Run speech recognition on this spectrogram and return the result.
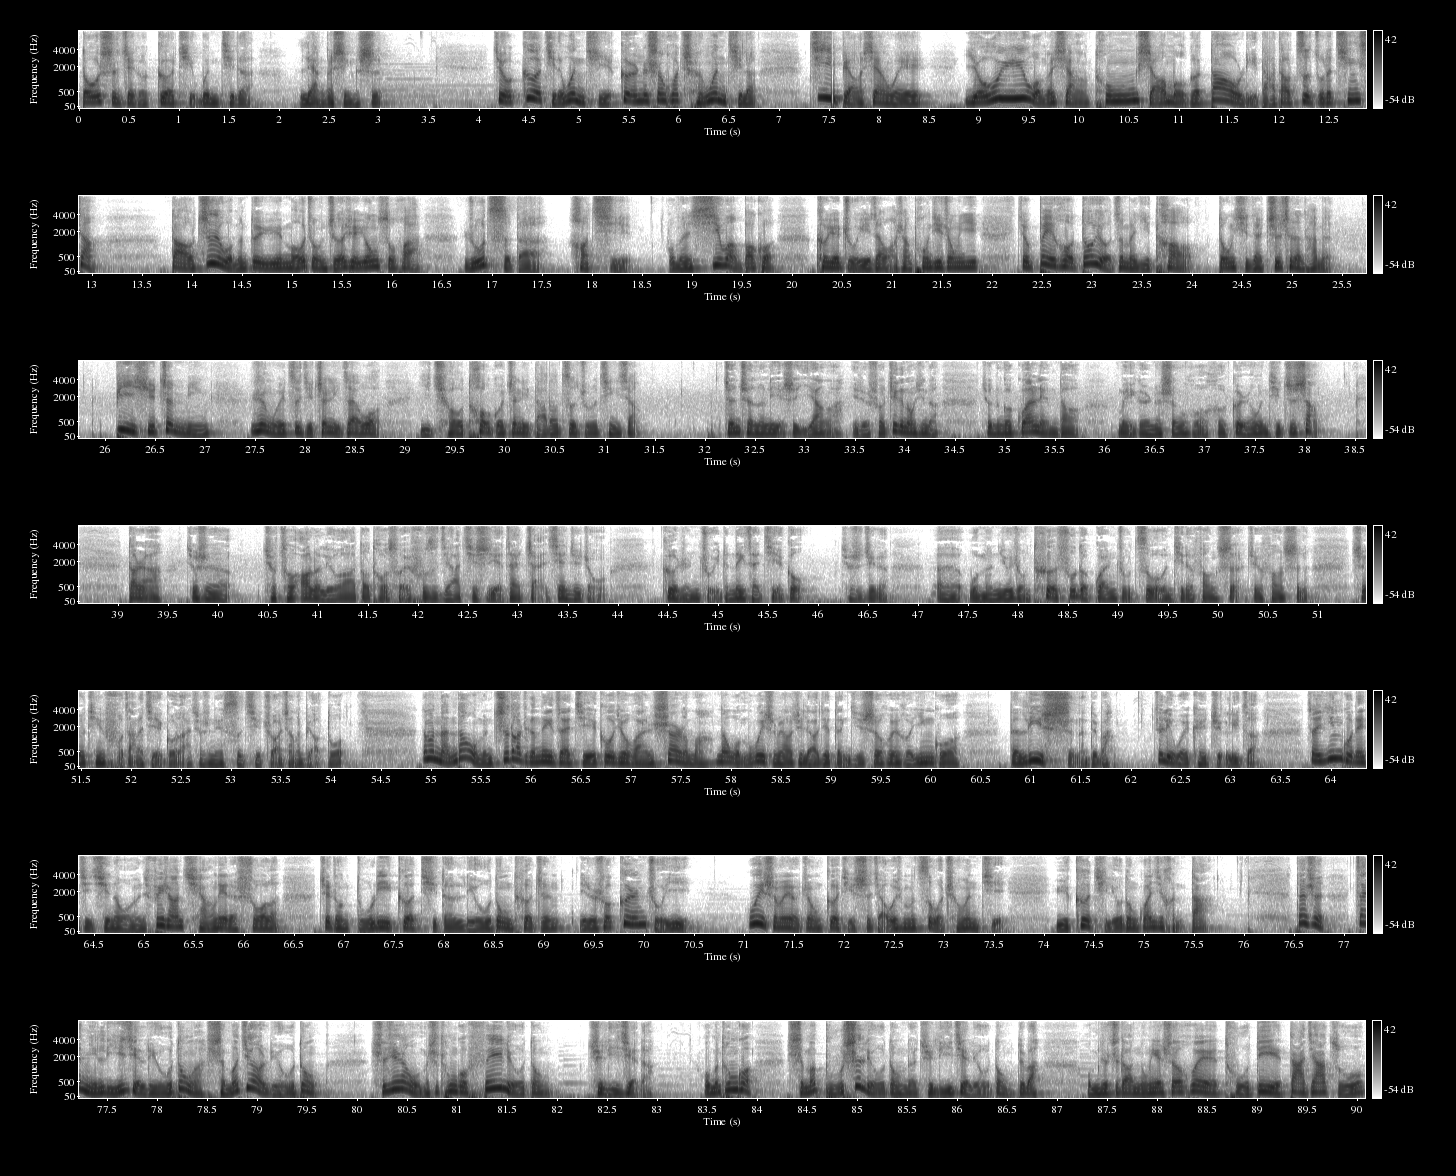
都是这个个体问题的两个形式。就个体的问题，个人的生活成问题了，既表现为由于我们想通晓某个道理，达到自足的倾向，导致我们对于某种哲学庸俗化如此的好奇。我们希望，包括科学主义在网上抨击中医，就背后都有这么一套东西在支撑着他们，必须证明。认为自己真理在握，以求透过真理达到自足的倾向，真诚能力也是一样啊。也就是说，这个东西呢，就能够关联到每个人的生活和个人问题之上。当然啊，就是就从奥勒留啊到陀思妥耶夫斯基啊，其实也在展现这种个人主义的内在结构，就是这个呃，我们有一种特殊的关注自我问题的方式。这个方式呢，是有挺复杂的结构的，就是那四期主要讲的比较多。那么，难道我们知道这个内在结构就完事儿了吗？那我们为什么要去了解等级社会和英国的历史呢？对吧？这里我也可以举个例子，在英国那几期呢，我们非常强烈的说了这种独立个体的流动特征，也就是说，个人主义为什么有这种个体视角？为什么自我成问题与个体流动关系很大？但是在你理解流动啊，什么叫流动？实际上，我们是通过非流动去理解的。我们通过什么不是流动的去理解流动，对吧？我们就知道农业社会、土地、大家族。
